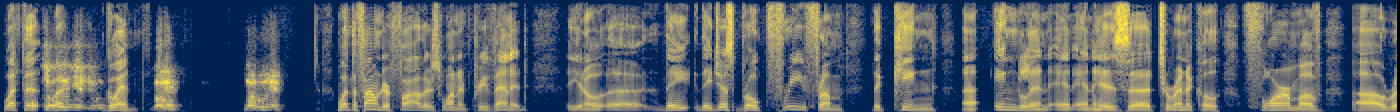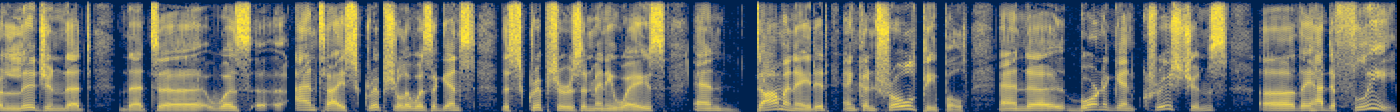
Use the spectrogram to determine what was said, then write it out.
What the so what, you, go ahead. Go ahead. No, go ahead. What the founder fathers wanted prevented, you know, uh, they they just broke free from the king, uh, England, and, and his uh, tyrannical form of uh, religion that that uh, was uh, anti-scriptural. It was against the scriptures in many ways, and dominated and controlled people. And born again Christians, they had to flee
